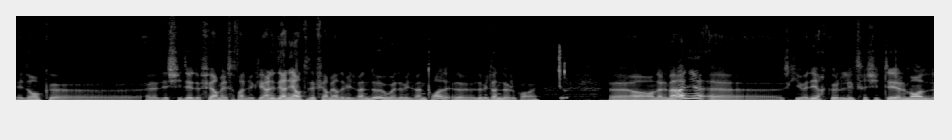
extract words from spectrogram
Et donc, euh, elle a décidé de fermer les centrales nucléaires. Les dernières ont été fermées en 2022 ou en 2023, 2022 euh, je crois, euh, en Allemagne, ce qui veut dire que l'électricité allemande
